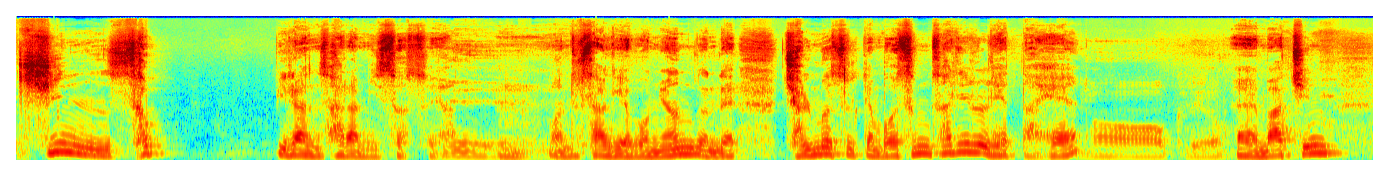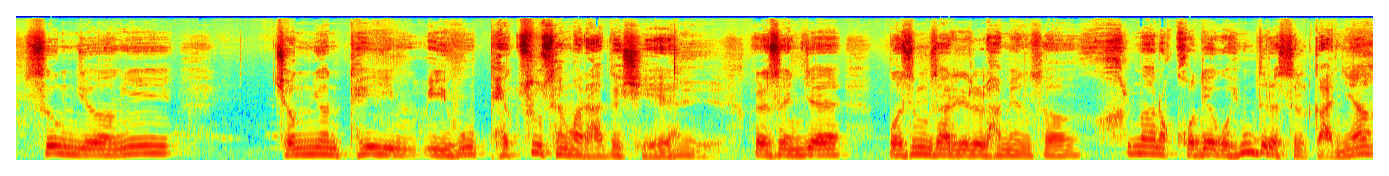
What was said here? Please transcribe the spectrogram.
진섭 이란 사람이 있었어요. 예, 예. 음, 먼저 사기에 보면 근데 젊었을 때 머슴살이를 했다 해. 어, 그래요? 예, 마침 성정이 정년 퇴임 이후 백수 생활하듯이 예. 그래서 이제 머슴살이를 하면서 얼마나 고되고 힘들었을 거 아니야?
